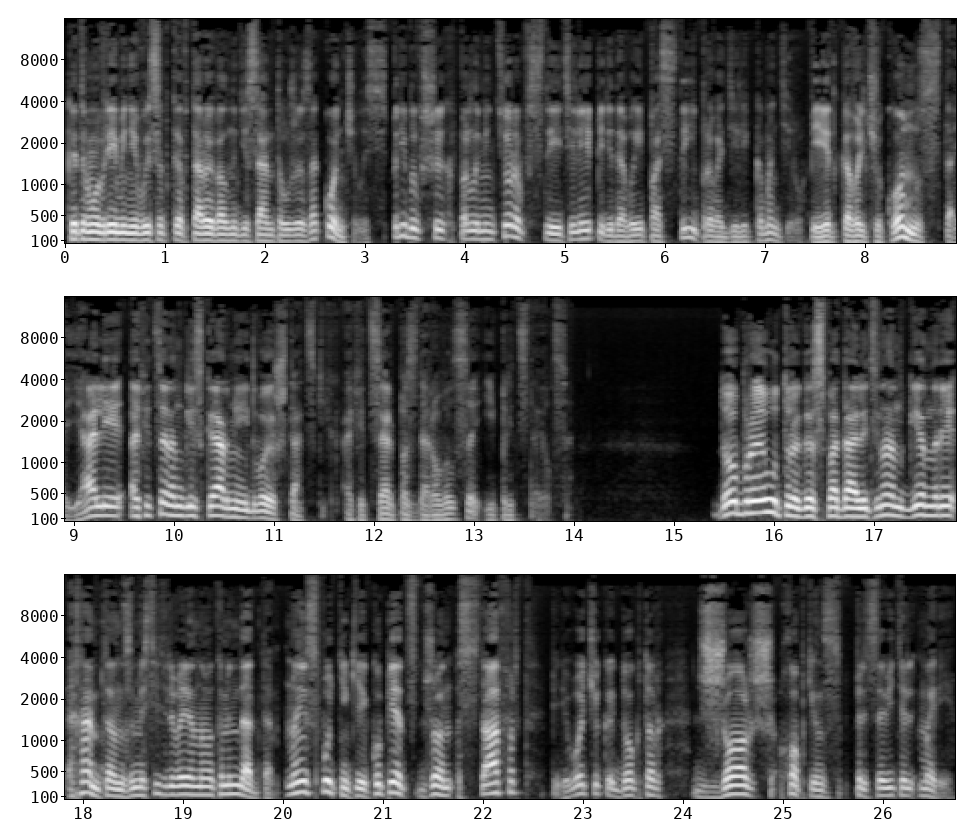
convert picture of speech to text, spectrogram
к этому времени высадка второй волны десанта уже закончилась. Прибывших парламентеров встретили передовые посты и проводили к командиру. Перед Ковальчуком стояли офицер английской армии и двое штатских. Офицер поздоровался и представился. «Доброе утро, господа! Лейтенант Генри Хэмптон, заместитель военного коменданта. Мои спутники — купец Джон Стаффорд, переводчик и доктор Джордж Хопкинс, представитель мэрии.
